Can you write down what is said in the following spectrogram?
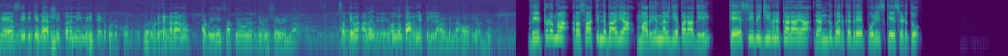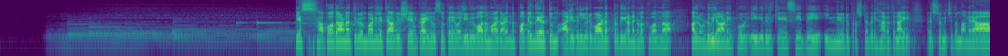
കെ എസ് സി ബിക്ക് ഡയറക്ഷൻ ഇപ്പം തന്നെ ഇമ്മീഡിയറ്റ് ആയിട്ട് കൊടുക്കും. കൊടുക്കേണ്ടതാണ് അപ്പൊ ഇനി വിഷയമില്ല. സത്യം അത് ഒന്നും പറഞ്ഞിട്ടില്ല. പറഞ്ഞിട്ടില്ല. Okay okay. വീട്ടുടമ റസാഖിന്റെ ഭാര്യ മറിയം നൽകിയ പരാതിയിൽ കെ എസ് ജീവനക്കാരായ രണ്ടുപേർക്കെതിരെ പോലീസ് കേസെടുത്തു. യെസ് അപ്പോൾ അതാണ് തിരുവമ്പാടിയിലത്തെ ആ വിഷയം. കഴിഞ്ഞ ദിവസമൊക്കെ വലിയ വിവാദമായതാണ്. ഇന്ന് പകൽ നേരത്തും ആ രീതിയിൽ ഒരുപാട് പ്രതികരണങ്ങളൊക്കെ വന്ന അതിനൊടുവിലാണ് ഇപ്പോൾ ഈ രീതിയിൽ കെ എസ് സി ബി ഇങ്ങനെയൊരു പ്രശ്ന പരിഹാരത്തിനായി ശ്രമിച്ചതും. അങ്ങനെ ആ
